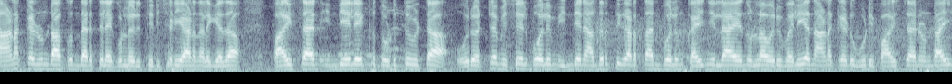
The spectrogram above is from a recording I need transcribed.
നാണക്കേടുണ്ടാക്കുന്ന തരത്തിലേക്കുള്ള ഒരു തിരിച്ചടിയാണ് നൽകിയത്. പാകിസ്ഥാൻ ഇന്ത്യയിലേക്ക് തൊടുത്തുവിട്ട ഒരൊറ്റ മിസൈൽ പോലും ഇന്ത്യൻ അതിർത്തി കടത്താൻ പോലും കഴിഞ്ഞില്ല എന്നുള്ള ഒരു വലിയ നാണക്കേട് കൂടി പാകിസ്ഥാനുണ്ടായി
